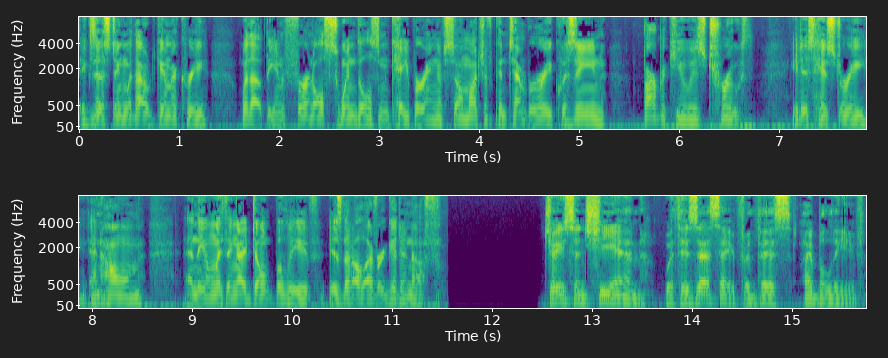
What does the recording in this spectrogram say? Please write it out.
Existing without gimmickry, without the infernal swindles and capering of so much of contemporary cuisine, barbecue is truth. It is history and home, and the only thing I don't believe is that I'll ever get enough. Jason Sheehan with his essay for This I Believe.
